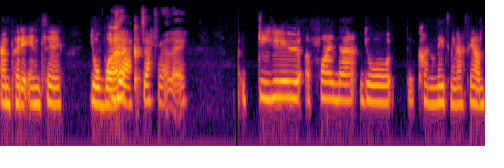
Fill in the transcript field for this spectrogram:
and put it into your work. yeah, definitely. Do you find that you're it kind of leads me nicely on. Do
